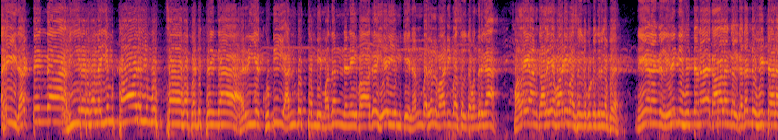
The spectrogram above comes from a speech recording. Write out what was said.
கை தட்டுங்கள். வீரர்களையும் காலையும் உற்சாகப்படுத்துங்க. அரிய குடி அன்பு தம்பி மதன் நினைவாக ஏஎம்கே நண்பர்கள் வாடிவாசல்கிட்ட வந்துருங்க. மலையான் காலைய வாடிவாசல்கிட்ட கொண்டு வந்துருங்க இப்ப நேரங்கள் நெருங்கி விட்டன காலங்கள் கடந்து விட்டன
